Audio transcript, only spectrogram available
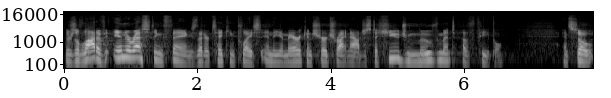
there's a lot of interesting things that are taking place in the American church right now, just a huge movement of people. And so,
